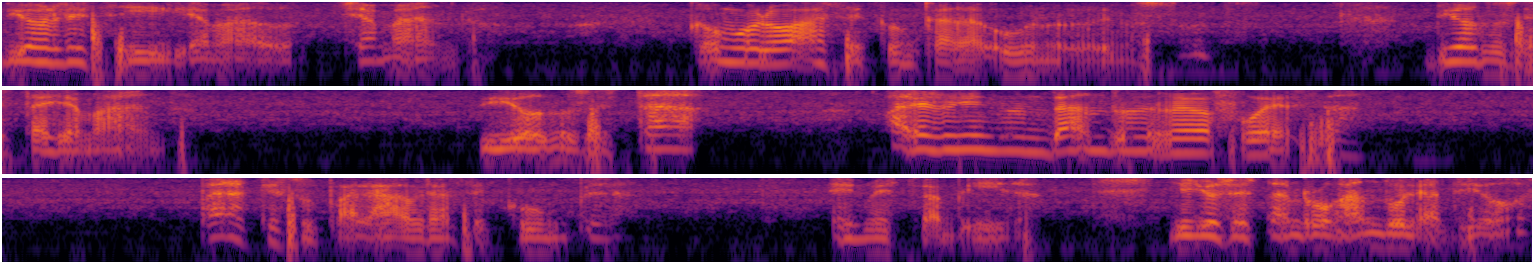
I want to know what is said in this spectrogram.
Dios le sigue, amado, llamando, como lo hace con cada uno de nosotros. Dios nos está llamando. Dios nos está, aleluya, inundando de nueva fuerza para que su palabra se cumpla en nuestra vida. Y ellos están rogándole a Dios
